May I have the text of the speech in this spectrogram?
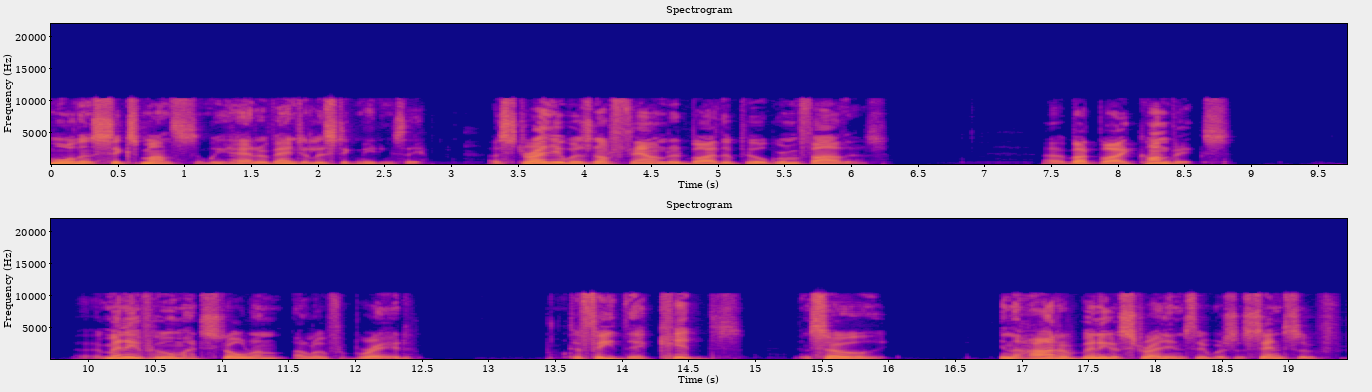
more than six months. We had evangelistic meetings there. Australia was not founded by the Pilgrim Fathers, uh, but by convicts, uh, many of whom had stolen a loaf of bread to feed their kids. And so, in the heart of many Australians, there was a sense of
